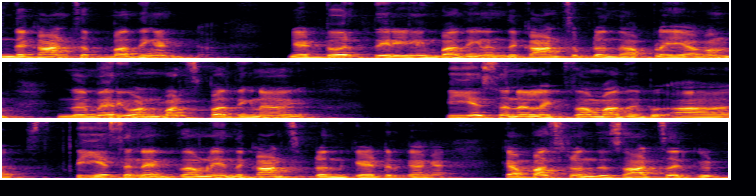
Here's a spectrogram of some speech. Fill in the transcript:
இந்த கான்செப்ட் பார்த்தீங்கன்னா நெட்ஒர்க் தெரியலையும் பார்த்தீங்கன்னா இந்த கான்செப்ட் வந்து அப்ளை ஆகும். இந்த மாதிரி ஒன் மார்க்ஸ் பார்த்தீங்கன்னா பிஎஸ்என்எல் எக்ஸாம் அது பிஎஸ்என்எல் எக்ஸாம்லேயே இந்த கான்செப்ட் வந்து கேட்டிருக்காங்க. கெப்பாசிட்டி வந்து ஷார்ட் சர்க்யூட்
